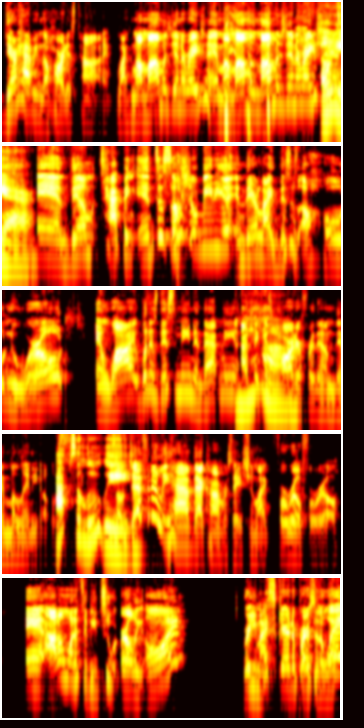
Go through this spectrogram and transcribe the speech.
they're having the hardest time. Like my mama's generation and my mama's mama's generation. Oh yeah, And them tapping into social media and they're like, this is a whole new world. And why? What does this mean and that mean? I think it's harder for them than millennials. absolutely. So definitely have that conversation, like for real, for real. And I don't want it to be too early on where you might scare the person away.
